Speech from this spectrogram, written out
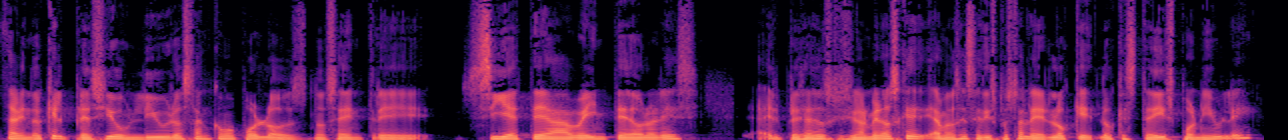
sabiendo que el precio de un libro están como por los, no sé, entre 7 a 20 dólares, el precio de suscripción, al menos que, al menos que esté dispuesto a leer lo que, lo que esté disponible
